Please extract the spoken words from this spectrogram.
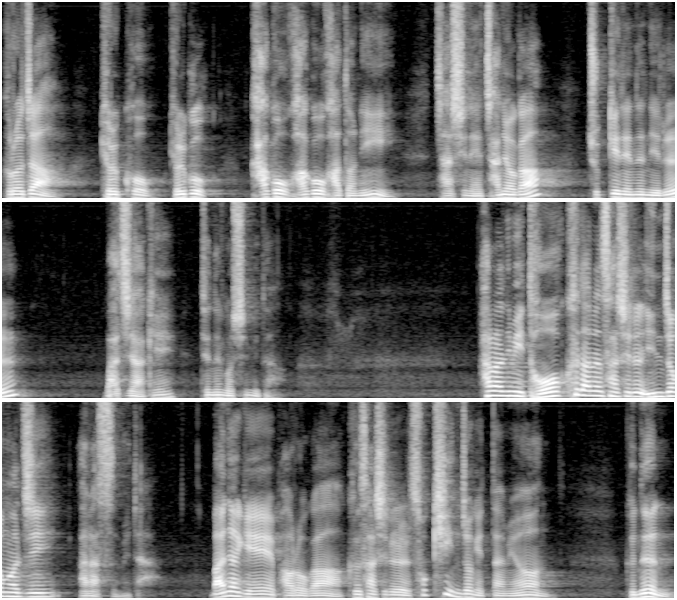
그러자 결코 결국 가고 가고 가더니 자신의 자녀가 죽게 되는 일을 맞이하게 되는 것입니다. 하나님이 더 크다는 사실을 인정하지 않았습니다. 만약에 바로가 그 사실을 속히 인정했다면 그는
